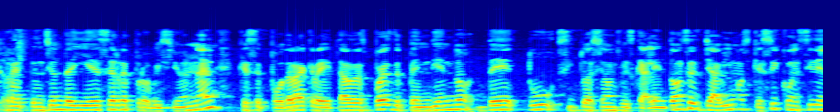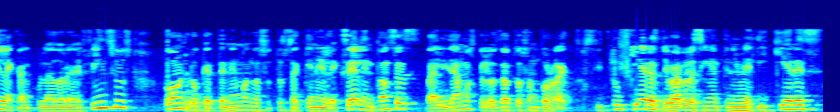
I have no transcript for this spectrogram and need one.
retención de ISR provisional que se podrá acreditar después dependiendo de tu situación fiscal. Entonces ya vimos que sí coincide la calculadora de Finsus con lo que tenemos nosotros aquí en el Excel. Entonces validamos que los datos son correctos. Si tú quieres llevarlo al siguiente nivel y quieres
